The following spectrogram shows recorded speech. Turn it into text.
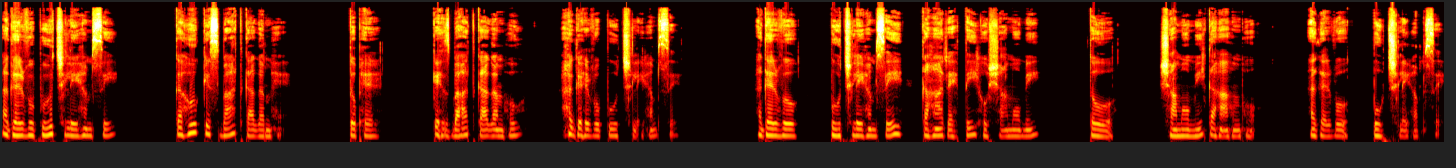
अगर वो पूछ ले हमसे, कहो किस बात का गम है। तो फिर, किस बात का गम हो अगर वो पूछ ले हमसे? अगर वो पूछ ले हमसे कहाँ रहते हो शामों में तो शामों में कहाँ हम हो अगर वो पूछ ले हमसे?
